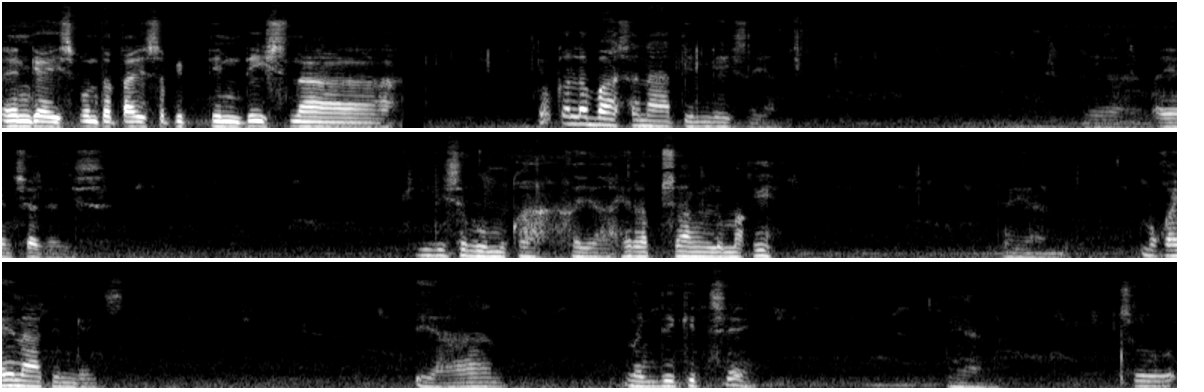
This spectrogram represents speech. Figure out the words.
Ayan guys. Punta tayo sa 15 days na yung kalabasa natin guys. Ayan. Ayan. Ayan siya guys hindi siya bumuka kaya hirap siyang lumaki ayan bukayin natin guys ayan nagdikit siya eh ayan so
